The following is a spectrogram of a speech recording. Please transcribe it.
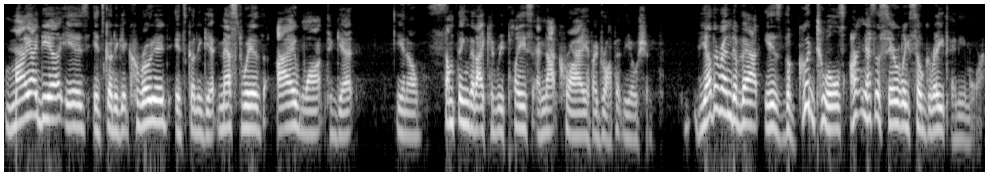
my idea is it's going to get corroded. It's going to get messed with. I want to get, you know, something that I can replace and not cry if I drop it in the ocean. The other end of that is the good tools aren't necessarily so great anymore.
